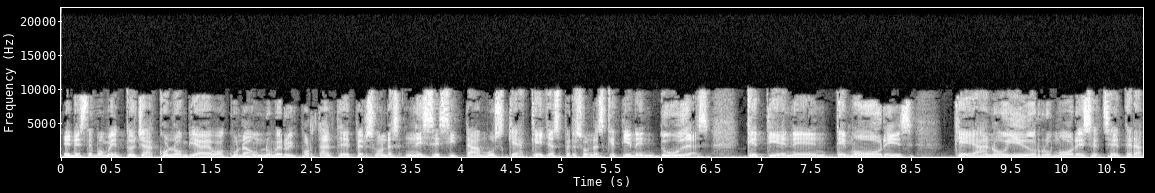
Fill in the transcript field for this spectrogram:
en este momento ya Colombia ha vacunado un número importante de personas. Necesitamos que aquellas personas que tienen dudas, que tienen temores, que han oído rumores, etcétera,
